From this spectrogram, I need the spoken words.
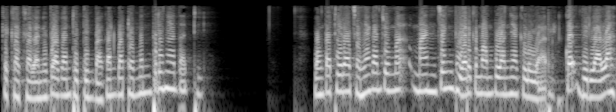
kegagalan itu akan ditimpakan pada menterinya tadi. Wong tadi rajanya kan cuma mancing biar kemampuannya keluar. Kok dilalah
